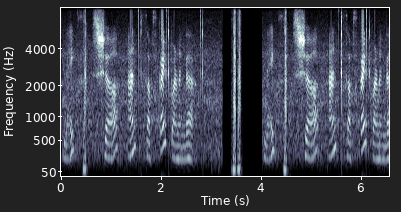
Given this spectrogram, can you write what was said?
Like, likes share and subscribe பண்ணுங்க. லைக்ஸ் ஷேர் அண்ட் சப்ஸ்கிரைப் பண்ணுங்க.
